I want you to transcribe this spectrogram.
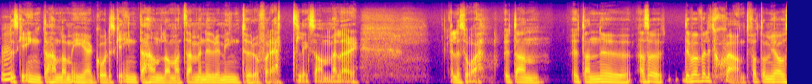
Det ska inte handla om ego, det ska inte handla om att så här, men nu är det min tur att få rätt. Liksom, eller, eller så. Utan, utan nu, alltså, det var väldigt skönt. För att om jag,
